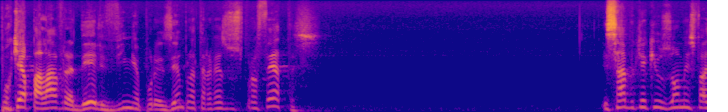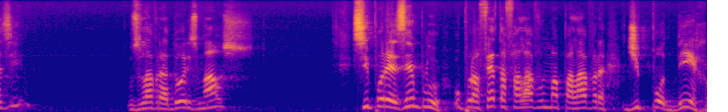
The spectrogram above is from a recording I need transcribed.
Porque a palavra dele vinha, por exemplo, através dos profetas. E sabe o que, que os homens faziam? Os lavradores maus? Se, por exemplo, o profeta falava uma palavra de poder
